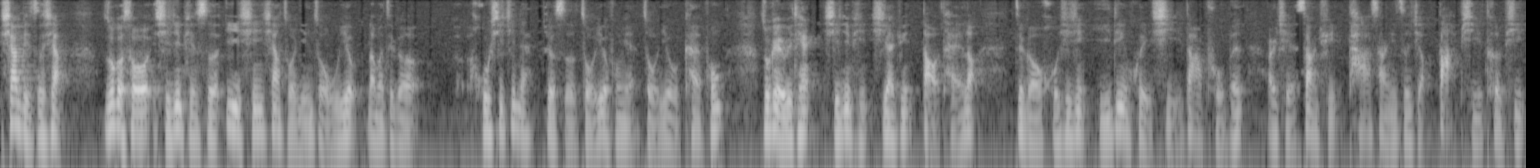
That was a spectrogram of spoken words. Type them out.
相比之下，如果说习近平是一心向左、宁左无右，那么这个胡锡进呢，就是左右逢源、左右看风。如果有一天习近平、习家军倒台了，这个胡锡进一定会喜大普奔，而且上去踏上一只脚，大批特批，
